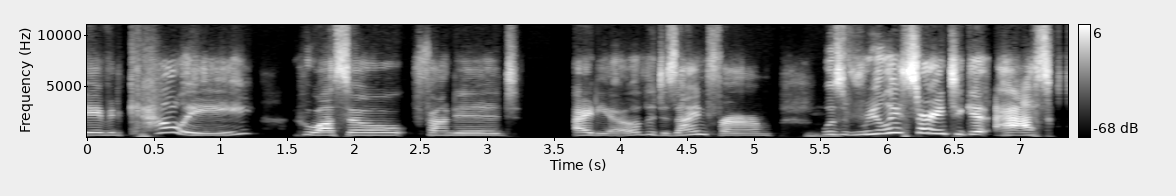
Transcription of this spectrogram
David Kelley, who also founded IDEO, the design firm, mm-hmm. was really starting to get asked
